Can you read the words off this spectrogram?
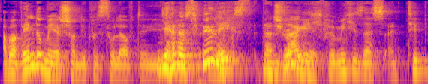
Aber wenn du mir jetzt schon die Pistole auf die ja, Brust legst, dann sage ich, für mich ist das ein Tipp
